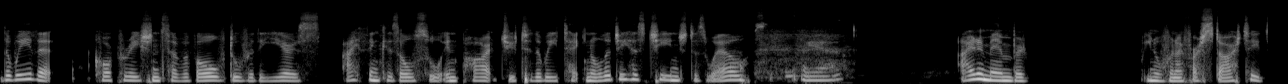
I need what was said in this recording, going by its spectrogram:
the way that corporations have evolved over the years, I think is also in part due to the way technology has changed as well. absolutely, yeah. I remember you know, when I first started,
